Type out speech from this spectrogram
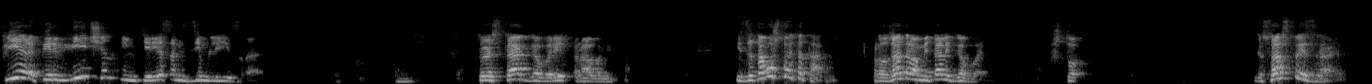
первичен интересом земли Израиля. То есть так говорит Рава Миталь. Из-за того, что это так, продолжает Рава Миталь говорить, что государство Израиль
